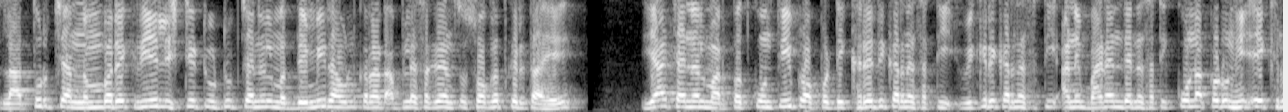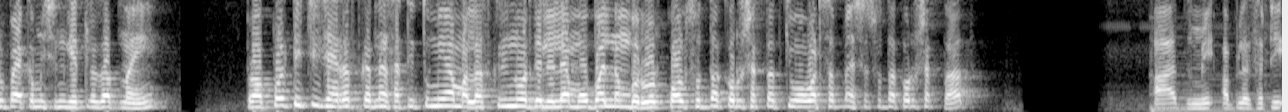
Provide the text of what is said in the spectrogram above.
लातूरच्या नंबर एक रिअल इस्टेट यूट्यूब चॅनलमध्ये मी राहुल कराड आपल्या सगळ्यांचं स्वागत करीत आहे. या चॅनलमार्फत कोणतीही प्रॉपर्टी खरेदी करण्यासाठी विक्री करण्यासाठी आणि भाड्याने देण्यासाठी कोणाकडूनही एक रुपया कमिशन घेतलं जात नाही. प्रॉपर्टीची जाहिरात करण्यासाठी तुम्ही आम्हाला स्क्रीनवर दिलेल्या मोबाईल नंबरवर कॉलसुद्धा करू शकतात किंवा व्हॉट्सअप मेसेजसुद्धा करू शकतात. आज मी आपल्यासाठी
